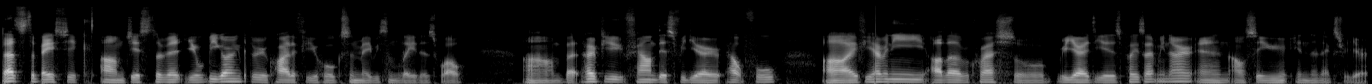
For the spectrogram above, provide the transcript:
that's the basic um gist of it. You'll be going through quite a few hooks and maybe some lead as well. Um, but hope you found this video helpful. Uh, if you have any other requests or video ideas, please let me know and I'll see you in the next video.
